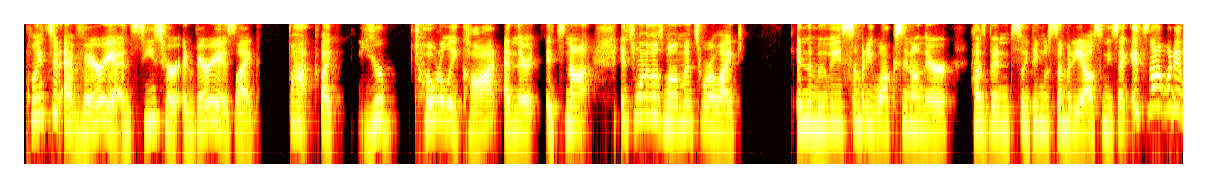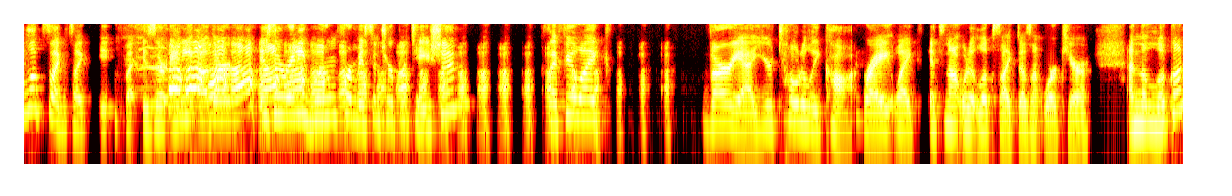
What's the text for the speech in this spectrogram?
points it at varria and sees her and varria is like fuck like you're totally caught and there it's not it's one of those moments where like in the movies somebody walks in on their husband sleeping with somebody else and he's like it's not what it looks like. It's like it, but is there any other is there any room for misinterpretation? I feel like varria you're totally caught right? Like it's not what it looks like doesn't work here. And the look on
